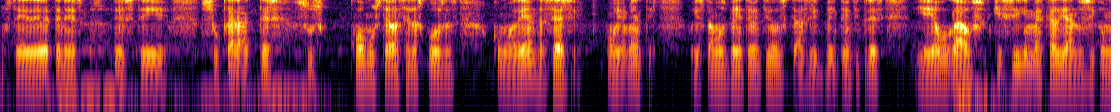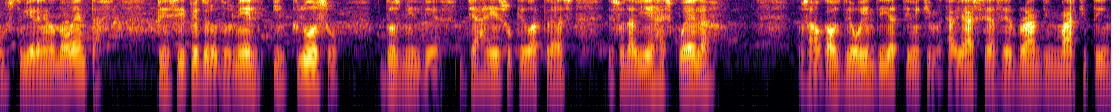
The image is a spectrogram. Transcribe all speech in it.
Usted debe tener este su carácter, sus cómo usted va a hacer las cosas como deben de hacerse, obviamente. Hoy estamos 2022, casi 2023, y hay abogados que siguen mercadeándose como si estuvieran en los 90, principios de los 2000, incluso 2010. Ya eso quedó atrás, eso es la vieja escuela. Los abogados de hoy en día tienen que mercadearse, hacer branding, marketing,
